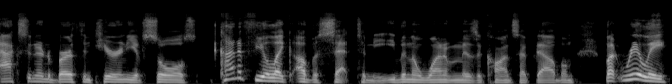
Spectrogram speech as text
Accident of Birth, and Tyranny of Souls kind of feel like of a set to me, even though one of them is a concept album. But really,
